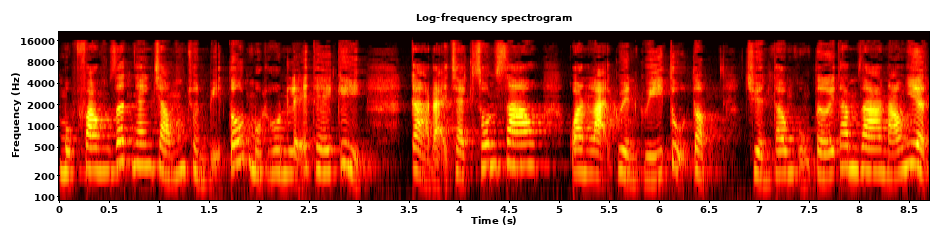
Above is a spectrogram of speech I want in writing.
Mục Phong rất nhanh chóng chuẩn bị tốt một hôn lễ thế kỷ. Cả đại trạch xôn xao, quan lại quyền quý tụ tập, truyền thông cũng tới tham gia náo nhiệt.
